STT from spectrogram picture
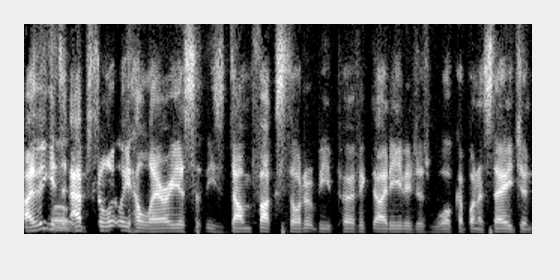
I think it's Well- absolutely hilarious that these dumb fucks thought it would be a perfect idea to just walk up on a stage and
